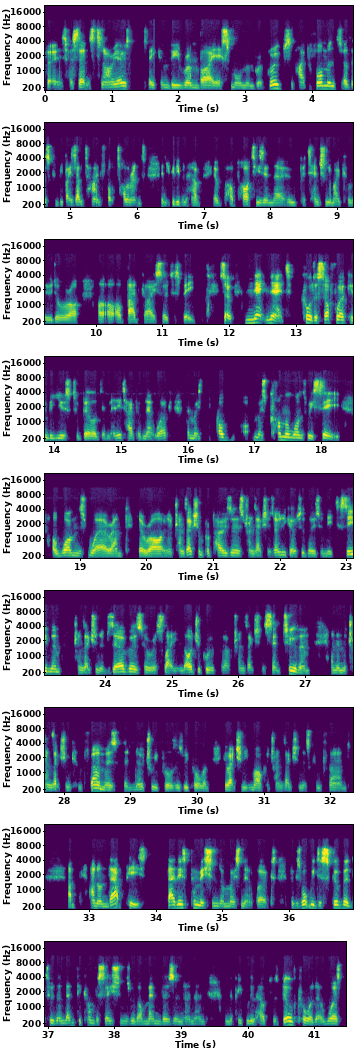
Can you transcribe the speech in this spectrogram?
for, for, certain scenarios, they can be run by a small number of groups and high performance. Others can be Byzantine, fault tolerant, and you could even have you know, parties in there who potentially might collude or are, are, are, bad guys, so to speak. So net net, Corda software can be used to build in any type of network. The most most common ones we see are ones where um, there are you know, transaction proposers. Transactions only go to those who need to see them. Transaction observers, who are a slightly larger group, who have transactions sent to them, and then the transaction confirmers, the notary pool as we call them, who actually mark a transaction as confirmed. Um, and on that piece, that is permissioned on most networks because what we discovered through the lengthy conversations with our members and, and, and the people who helped us build Corda was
